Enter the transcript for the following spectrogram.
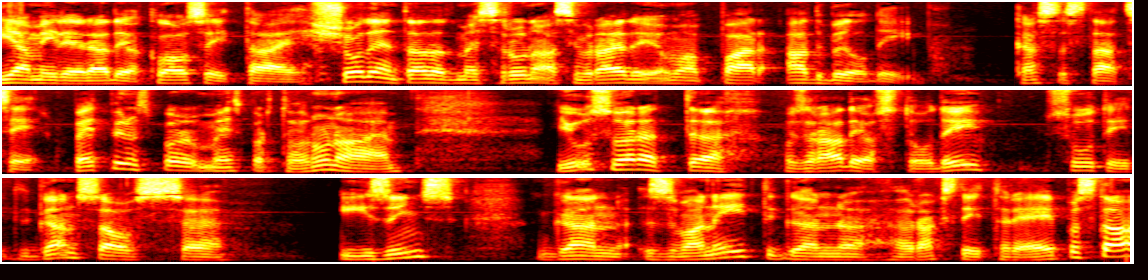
Jā, mīļie radio klausītāji, šodien tātad mēs runāsim raidījumā par atbildību. Kas tas ir? Bet pirms par, mēs par to runājam, jūs varat uh, uz radio studiju sūtīt gan savus uh, īsiņas, gan zvanīt, gan uh, rakstīt arī e-pastā.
